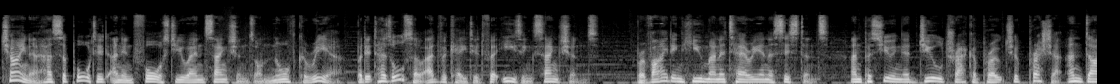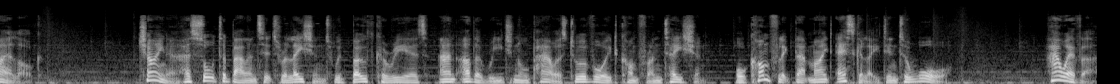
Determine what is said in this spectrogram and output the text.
China has supported and enforced UN sanctions on North Korea, but it has also advocated for easing sanctions, providing humanitarian assistance, and pursuing a dual-track approach of pressure and dialogue. China has sought to balance its relations with both Koreas and other regional powers to avoid confrontation, or conflict that might escalate into war. However,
